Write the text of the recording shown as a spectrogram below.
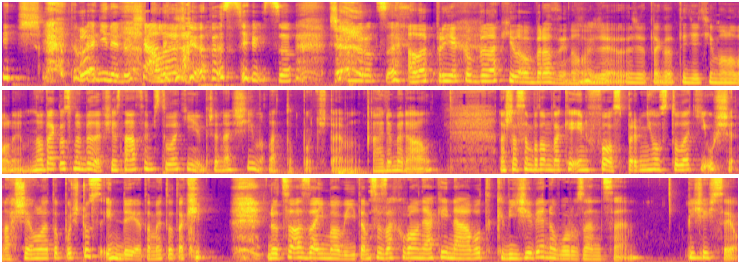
Víš, to by ani nedošáli, Ale- že jo, prostě víš co, třeba v roce. Ale prý jako byly takové obrazy, no, že, že takhle ty děti malovaly. No tak to jsme byli v 16. století před naším letopočtem. A jdeme dál. Našla jsem potom taky info z prvního století už našeho letopočtu z Indie. Tam je to taky docela zajímavý. Tam se zachoval nějaký návod k výživě novorozence. Píšeš si jo.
